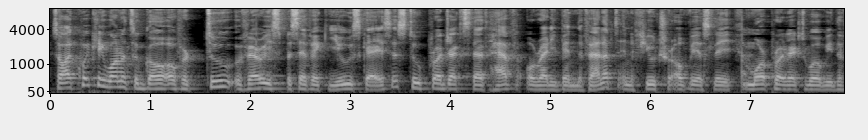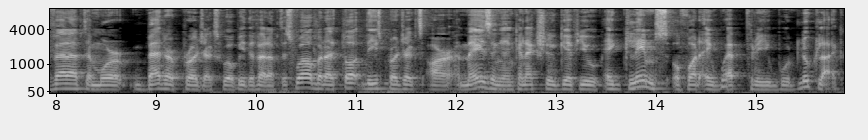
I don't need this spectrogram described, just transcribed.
So I quickly wanted to go over two very specific use cases, two projects that have already been developed. In the future, obviously, more projects will be developed and more better projects will be developed as well, but I thought these projects are amazing and can actually give you a glimpse of what a Web3 would look like.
